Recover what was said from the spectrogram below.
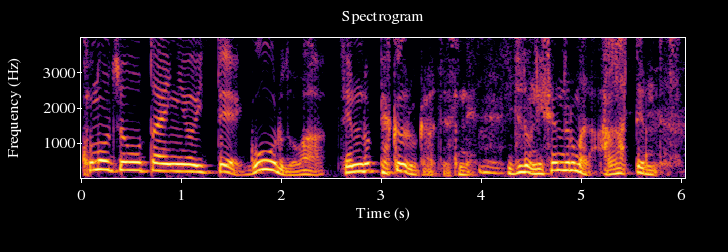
この状態において、ゴールドは1600ドルからですね、うん、一度2000ドルまで上がってるんです。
